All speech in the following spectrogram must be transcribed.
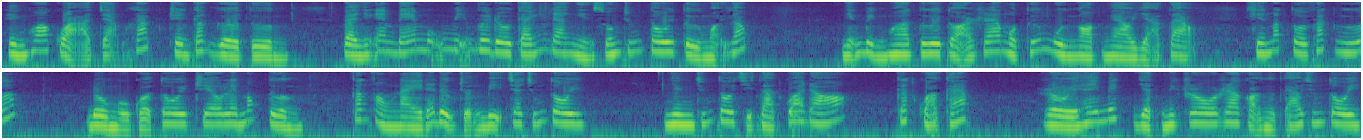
hình hoa quả chạm khắc trên các gờ tường, và những em bé mũm mĩm với đôi cánh đang nhìn xuống chúng tôi từ mọi góc. Những bình hoa tươi tỏa ra một thứ mùi ngọt ngào giả tạo, khiến mắt tôi phát ngứa. Đồ ngủ của tôi treo lên móc tường, căn phòng này đã được chuẩn bị cho chúng tôi. Nhưng chúng tôi chỉ tạt qua đó, cắt quả cáp. Rồi hay mic giật micro ra khỏi ngực áo chúng tôi,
